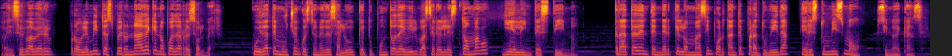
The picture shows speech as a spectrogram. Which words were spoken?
a veces va a haber problemitas, pero nada que no puedas resolver. Cuídate mucho en cuestiones de salud, que tu punto débil va a ser el estómago y el intestino. Trata de entender que lo más importante para tu vida eres tú mismo, si no hay cáncer.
